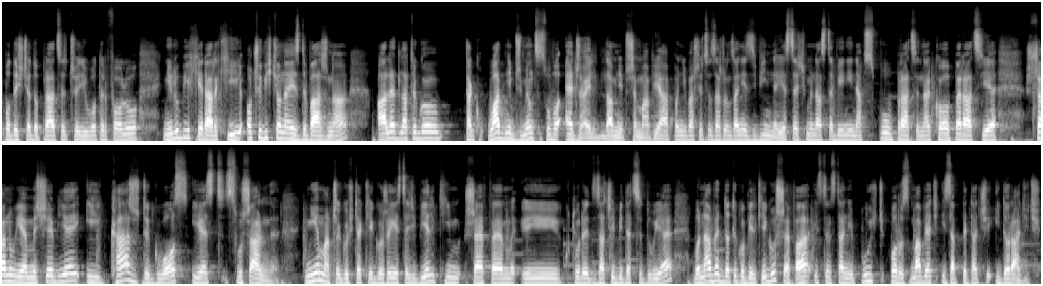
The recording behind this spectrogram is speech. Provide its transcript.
podejścia do pracy, czyli waterfallu. Nie lubię hierarchii. Oczywiście ona jest ważna, ale dlatego tak ładnie brzmiące słowo agile dla mnie przemawia, ponieważ jest to zarządzanie zwinne. Jesteśmy nastawieni na współpracę, na kooperację, szanujemy siebie i każdy głos jest słyszalny. Nie ma czegoś takiego, że jesteś wielkim szefem, który za ciebie decyduje, bo nawet do tego wielkiego szefa jestem w stanie pójść, porozmawiać i zapytać się i doradzić.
